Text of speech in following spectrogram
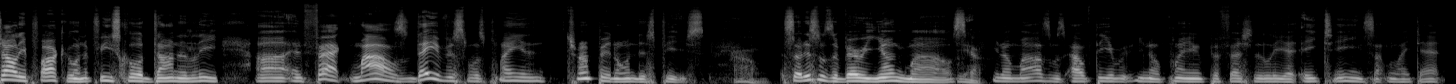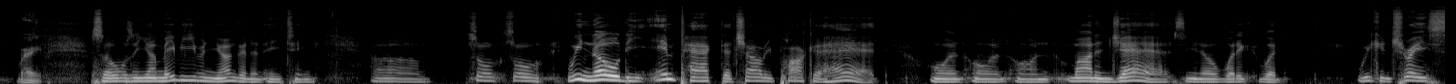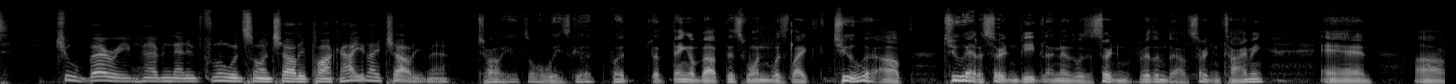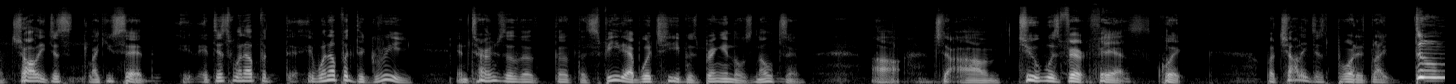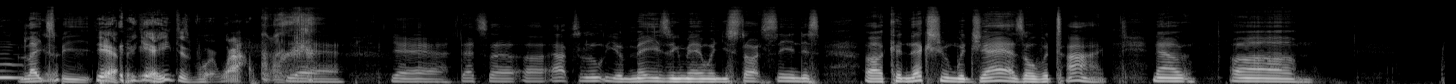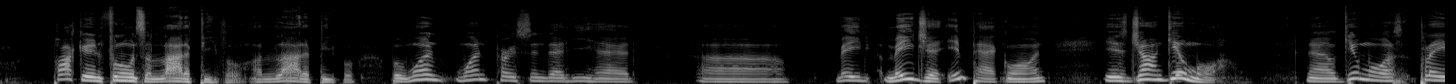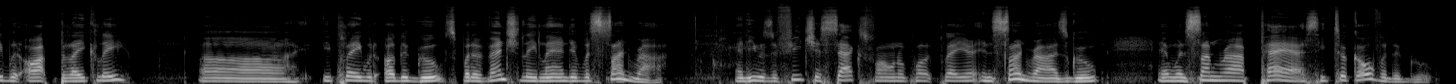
Charlie Parker on a piece called Donna Lee. Uh, in fact, Miles Davis was playing trumpet on this piece. Wow. So this was a very young Miles. Yeah. You know, Miles was out there, you know, playing professionally at 18, something like that. Right. So it was a young, maybe even younger than 18. Um, so, so we know the impact that Charlie Parker had on on on modern jazz. You know what it, what we can trace Chu Berry having that influence on Charlie Parker. How you like Charlie, man? Charlie, it's always good. But the thing about this one was like Chu, uh, Chu had a certain beat and there was a certain rhythm, a certain timing, and uh, Charlie just like you said, it, it just went up. A, it went up a degree in terms of the, the, the speed at which he was bringing those notes in. Uh, um, Chu was very fast, quick, but Charlie just brought it like doom, Light speed. Yeah, yeah, he just wow. Yeah, yeah, that's uh, uh, absolutely amazing, man. When you start seeing this uh, connection with jazz over time. Now, um, Parker influenced a lot of people, a lot of people. But one one person that he had uh, made major impact on is John Gilmore. Now, Gilmore played with Art Blakey. Uh, he played with other groups, but eventually landed with Sun Ra. And he was a featured saxophone player in Sun Ra's group. And when Sun Ra passed, he took over the group.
